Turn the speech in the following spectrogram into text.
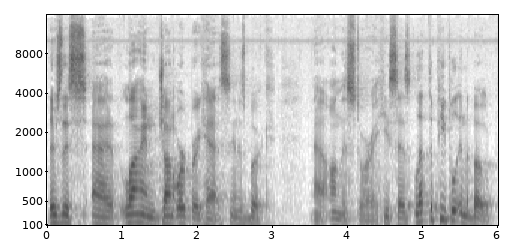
There's this uh, line John Ortberg has in his book uh, on this story. He says, Let the people in the boat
